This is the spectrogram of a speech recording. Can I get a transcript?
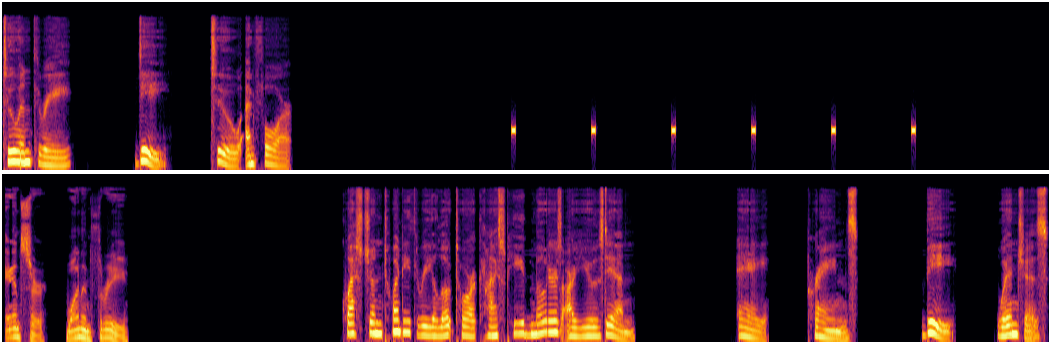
2 and 3. D. 2 and 4. Answer, 1 and 3. Question 23 Low torque high speed motors are used in A. Cranes B. Winches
